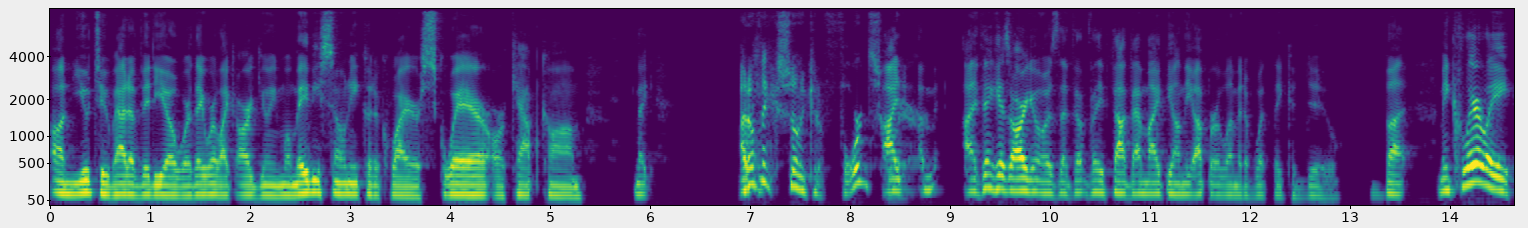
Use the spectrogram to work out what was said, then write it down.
on YouTube had a video where they were like arguing, well, maybe Sony could acquire Square or Capcom. Like, I don't think Sony could afford I, Square. um, I think his argument was that they thought that might be on the upper limit of what they could do. But I mean, clearly,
